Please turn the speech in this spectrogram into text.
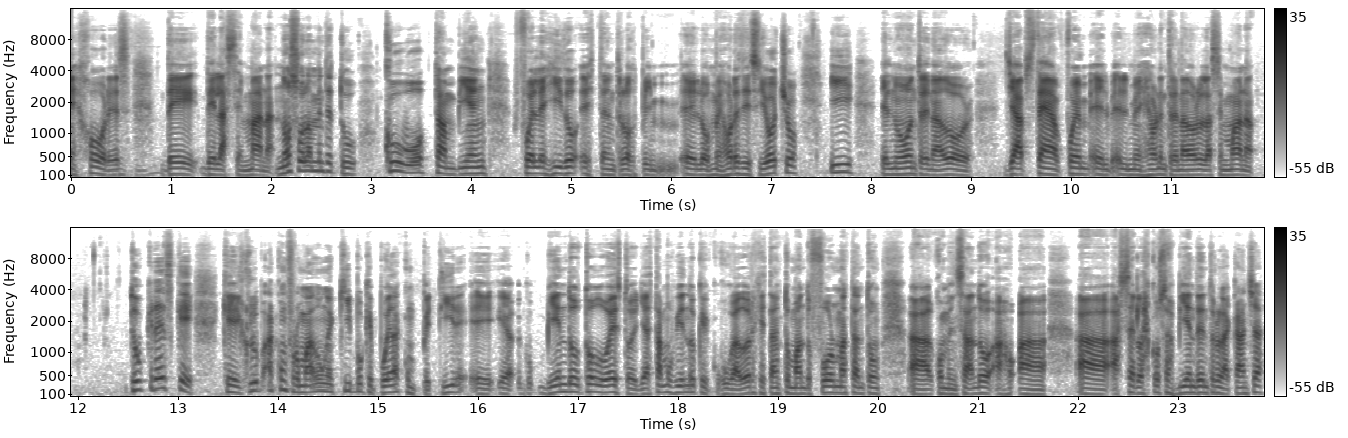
mejores de, la semana. No solamente tú, Cubo también fue elegido este, entre los, eh, los mejores 18 y el nuevo entrenador, Jab Stamp, fue el, mejor entrenador de la semana. ¿Tú crees que, que, el club ha conformado un equipo que pueda competir eh, eh, viendo todo esto? Ya estamos viendo que jugadores que están tomando forma, están ah, comenzando a, hacer las cosas bien dentro de la cancha.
